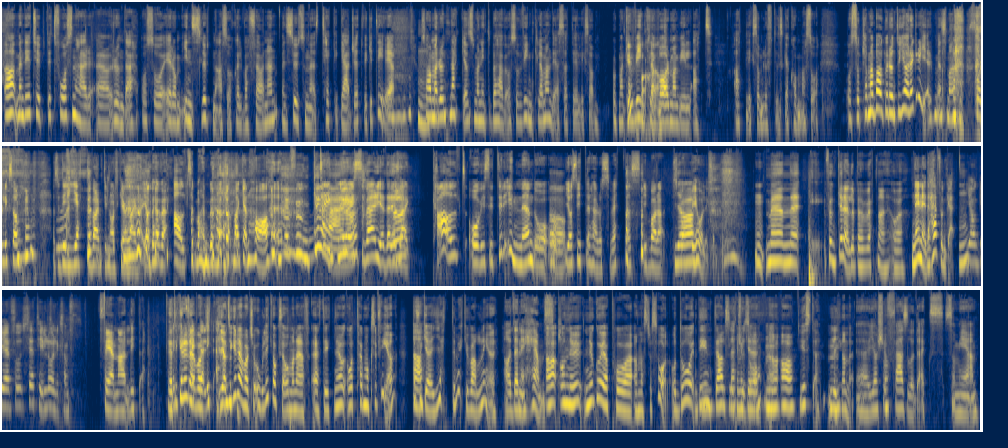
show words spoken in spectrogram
Ja, men det är typ det är två såna här eh, runda och så är de inslutna, alltså själva fönen. Men det ser ut som en tech gadget, vilket det är. Så har man runt nacken så man inte behöver och så vinklar man det så att det är liksom man kan vinkla var man vill att, att liksom luften ska komma så. Och så kan man bara gå runt och göra grejer medan man får liksom... Alltså det är jättevarmt i North Carolina. Jag behöver allt man, behöver, man kan ha. Men funkar det Tänk, nu är jag här? i Sverige där det är så här kallt och vi sitter inne ändå och Ja. jag sitter här och svettas i bara Ja. sport-bh liksom. Men eh, funkar det eller behöver vi öppna? Och, Nej, nej, det här funkar. Mm. Jag eh, får se till och liksom fäna lite. Jag, tycker det där Fläkta var, lite. jag tycker det har varit så olika också om man har ätit, när jag åt tamoxifen, då Ja. fick jag jättemycket vallningar. Ja, den är hemsk. Ja, och nu, nu går jag på anastrozol och då, det är inte alls lika Letrozol. mycket Mm. ja, ja, Just det. Mm. liknande. Eh, Jag kör Faslodex som är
